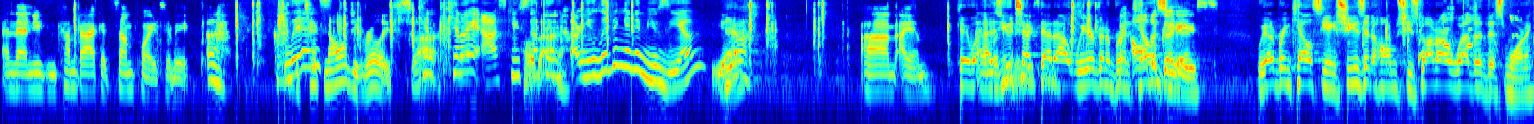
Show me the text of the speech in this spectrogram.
and then you can come back at some point to me. Ugh, God, Liz, the technology really Can, sucks. can I ask you Hold something? on. Are you living in a museum? Yeah. Um, I am. Okay, well, I'm as you check that out, we are going to bring But all the Kelsey in. goodies. We got to bring Kelsey in. She's at home. She's got our weather this morning.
